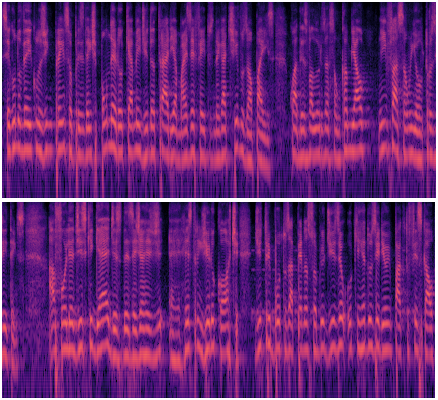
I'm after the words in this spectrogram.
Segundo veículos de imprensa, o presidente ponderou que a medida traria mais efeitos negativos ao país, com a desvalorização cambial inflação em outros itens. A Folha diz que Guedes deseja é, restringir o corte de tributos apenas sobre o diesel, o que reduziria o impacto fiscal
